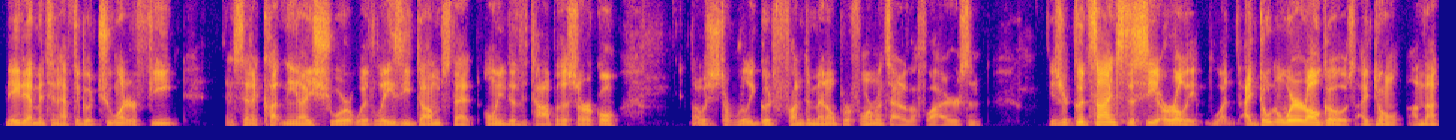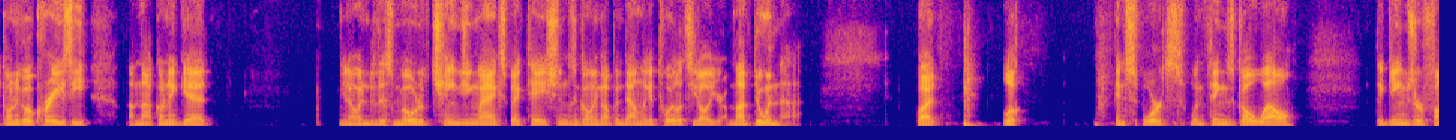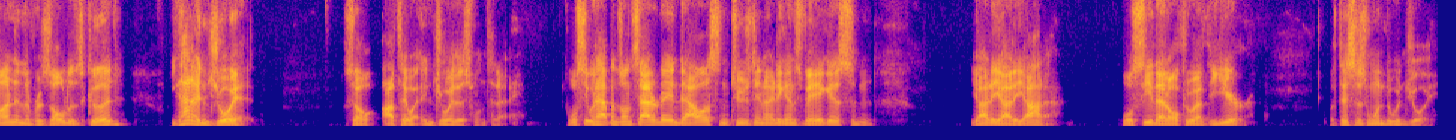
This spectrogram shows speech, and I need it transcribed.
Made Edmonton have to go 200 feet instead of cutting the ice short with lazy dumps that only did the top of the circle. That was just a really good fundamental performance out of the Flyers. And these are good signs to see early. What I don't know where it all goes. I don't. I'm not going to go crazy. I'm not going to get you know, into this mode of changing my expectations and going up and down like a toilet seat all year. I'm not doing that. But look, in sports, when things go well, the games are fun and the result is good, you got to enjoy it. So I'll tell you what, enjoy this one today. We'll see what happens on Saturday in Dallas and Tuesday night against Vegas and yada, yada, yada. We'll see that all throughout the year. But this is one to enjoy.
